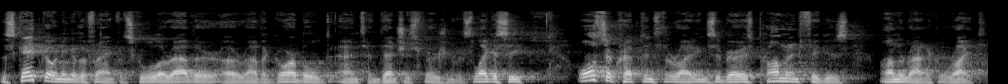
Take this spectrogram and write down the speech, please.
The scapegoating of the Frankfurt School, a rather, a rather garbled and tendentious version of its legacy, also crept into the writings of various prominent figures on the radical right.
